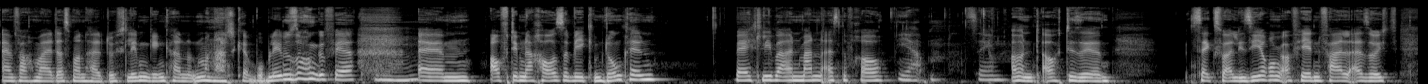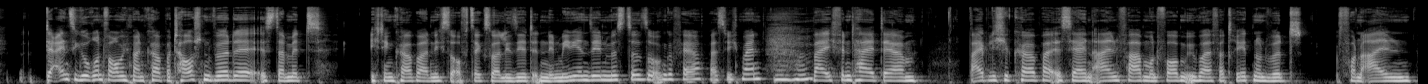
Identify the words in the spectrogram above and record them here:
einfach mal, dass man halt durchs Leben gehen kann und man hat kein Problem so ungefähr. Ähm, auf dem Nachhauseweg im Dunkeln wäre ich lieber ein Mann als eine Frau. Ja, same. Und auch diese Sexualisierung auf jeden Fall. Also ich, der einzige Grund, warum ich meinen Körper tauschen würde, ist damit ich den Körper nicht so oft sexualisiert in den Medien sehen müsste, so ungefähr. Weißt du, wie ich meine? Weil ich finde halt, der weibliche Körper ist ja in allen Farben und Formen überall vertreten und wird von allen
